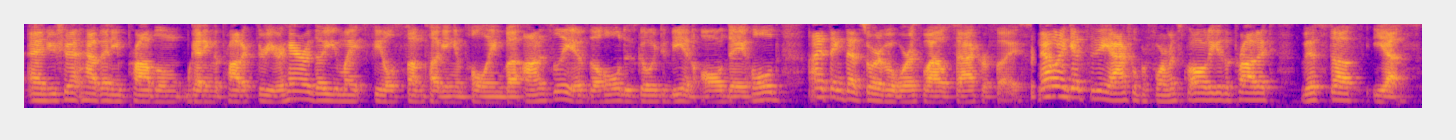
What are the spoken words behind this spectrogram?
and you shouldn't have any problem getting the product through your hair, though you might feel some tugging and pulling, but honestly, if the hold is going to be an all-day hold, I think that's sort of a worthwhile sacrifice. Now when it gets to the actual performance quality of the product, this stuff, yes,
